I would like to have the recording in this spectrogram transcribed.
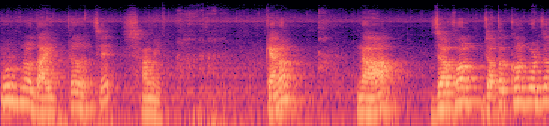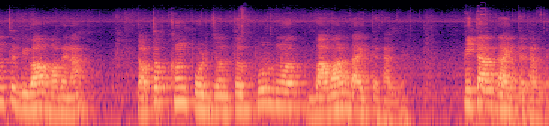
পূর্ণ দায়িত্ব হচ্ছে স্বামীর। কেন? না, যখন, যতক্ষণ পর্যন্ত বিবাহ হবে না ততক্ষণ পর্যন্ত পূর্ণ বাবার দায়িত্বে থাকবে, পিতার দায়িত্বে থাকবে।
